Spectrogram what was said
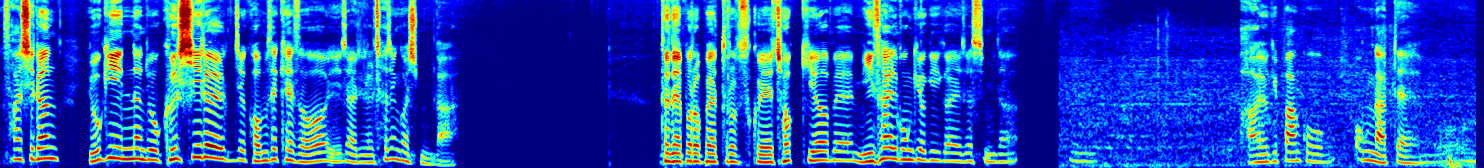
사실은 여기 있는 요 글씨를 이제 검색해서 이 자리를 찾은 것입니다. 드네프로 페트롭스크의 적 기업의 미사일 공격이 가해졌습니다. 음. 아 여기 빵꾸 뽕 났대. 오.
